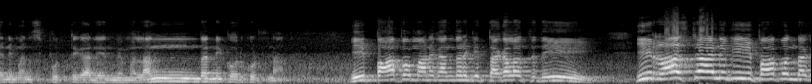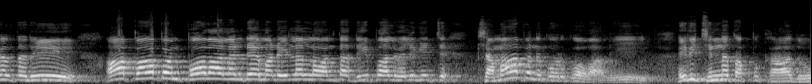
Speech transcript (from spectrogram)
అని మనస్ఫూర్తిగా నేను మిమ్మల్ని అందరినీ కోరుకుంటున్నాను ఈ పాపం మనకందరికి తగలతుంది ఈ రాష్ట్రానికి ఈ పాపం తగలుతుంది ఆ పాపం పోవాలంటే మన ఇళ్ళలో అంతా దీపాలు వెలిగించి క్షమాపణ కోరుకోవాలి. ఇది చిన్న తప్పు కాదు.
